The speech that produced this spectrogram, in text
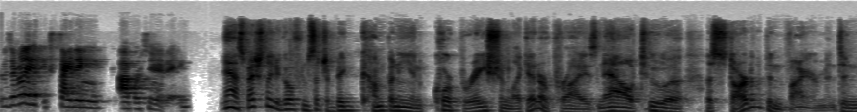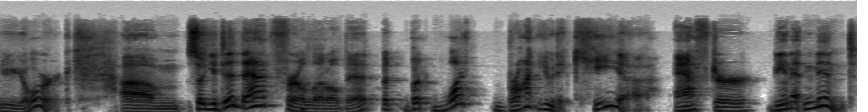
it was a really exciting opportunity. Yeah, especially to go from such a big company and corporation like Enterprise now to a, a startup environment in New York. Um, so you did that for a little bit, but but what brought you to Kia after being at Mint?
